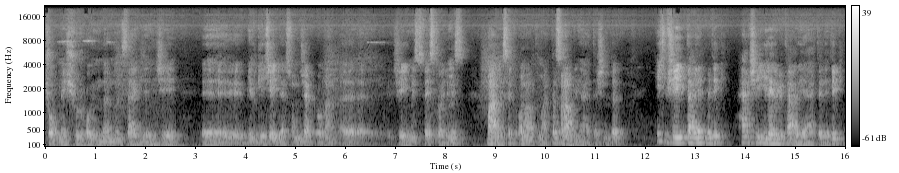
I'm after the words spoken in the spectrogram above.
çok meşhur oyunlarının sergileneceği e, bir geceyle sonacak olan e, şeyimiz, festivalimiz maalesef 16 Mart'ta sanal dünyaya taşındı. Hiçbir şeyi iptal etmedik, her şeyi ileri bir tarihe erteledik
